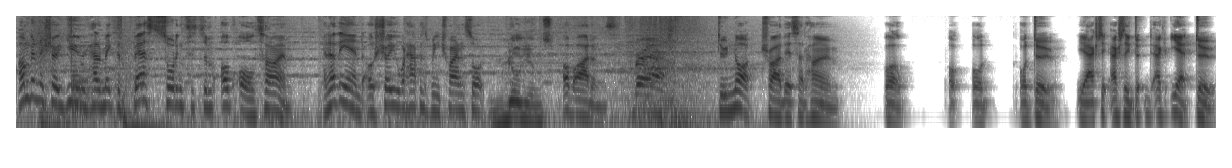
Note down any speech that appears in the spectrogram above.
I'm going to show you how to make the best sorting system of all time. And at the end, I'll show you what happens when you try and sort millions of items. Bruh. Do not try this at home. Well, or, or, or do. Yeah, actually, actually, do, yeah, do,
